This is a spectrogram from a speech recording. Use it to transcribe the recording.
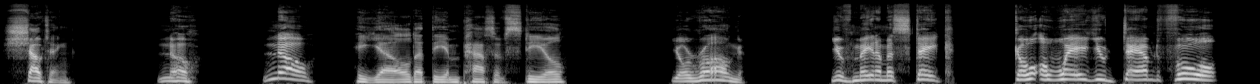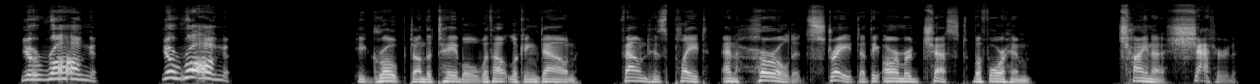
shouting. No! No! he yelled at the impassive steel. You're wrong! You've made a mistake! Go away, you damned fool! You're wrong! You're wrong! He groped on the table without looking down, found his plate, and hurled it straight at the armored chest before him. China shattered.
